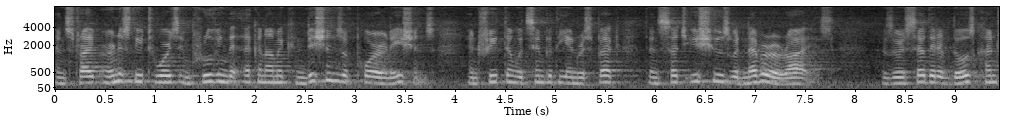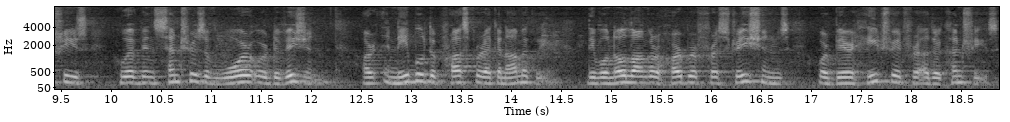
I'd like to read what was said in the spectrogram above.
and strive earnestly towards improving the economic conditions of poorer nations and treat them with sympathy and respect, then such issues would never arise. As Huzur said that if those countries who have been centers of war or division are enabled to prosper economically, they will no longer harbor frustrations or bear hatred for other countries,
